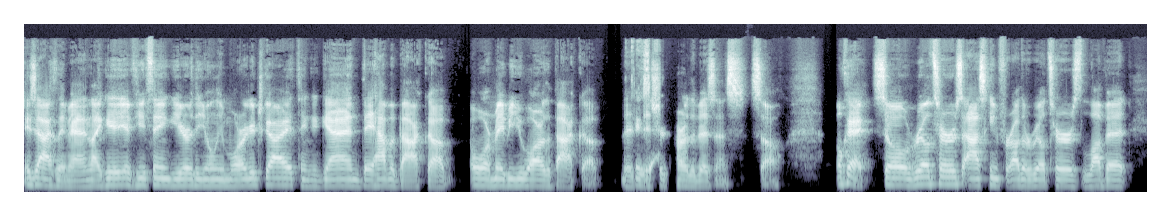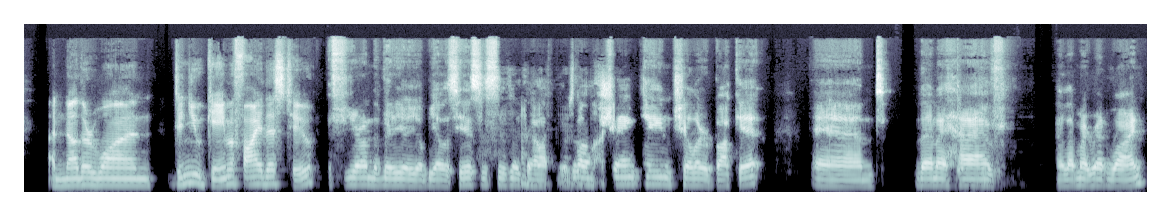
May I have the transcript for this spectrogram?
Exactly, man. Like if you think you're the only mortgage guy, think again, they have a backup, or maybe you are the backup. It's exactly. part of the business. So, okay. So realtors asking for other realtors, love it. Another one, didn't you gamify this too? If you're on the video, you'll be able to see this. This is like a, there's a champagne chiller bucket. And then I have I love my red wine.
